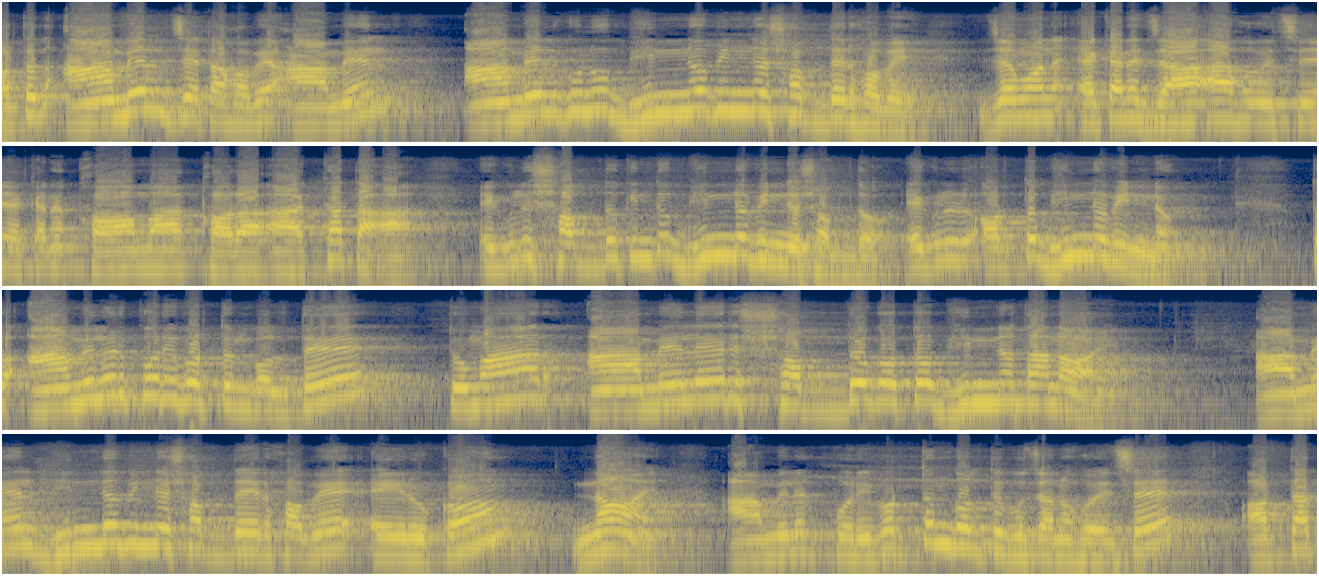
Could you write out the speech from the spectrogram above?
অর্থাৎ আমেল যেটা হবে, আমেল আমেলগুলো ভিন্ন ভিন্ন শব্দের হবে। যেমন, এখানে যা আ হয়েছে, এখানে খমা খরা আ কাতা আ এগুলি শব্দ কিন্তু ভিন্ন ভিন্ন শব্দ। এগুলির অর্থ ভিন্ন ভিন্ন। তো আমেলের পরিবর্তন বলতে, তোমার আমেলের শব্দগত ভিন্নতা নয়। আমেল ভিন্ন ভিন্ন শব্দের হবে, এইরকম নয়। আমেলের পরিবর্তন বলতে বোঝানো হয়েছে, অর্থাৎ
